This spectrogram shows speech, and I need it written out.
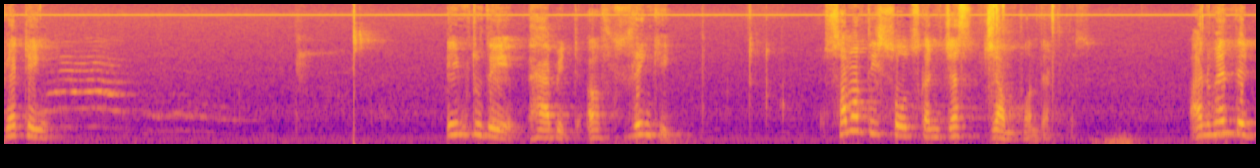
getting into the habit of drinking, some of these souls can just jump on that person. And when they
